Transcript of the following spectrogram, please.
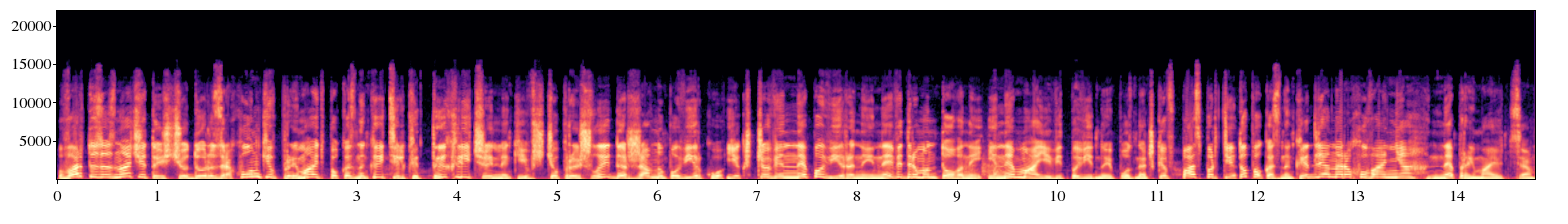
Варто зазначити, що до розрахунків приймають показники тільки тих лічильників, що пройшли державну повірку. Якщо він не повірений, не відремонтований і не має відповідної позначки в паспорті, то показники для нарахування не приймаються.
